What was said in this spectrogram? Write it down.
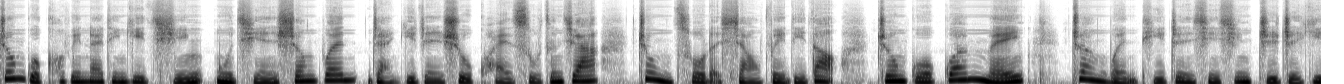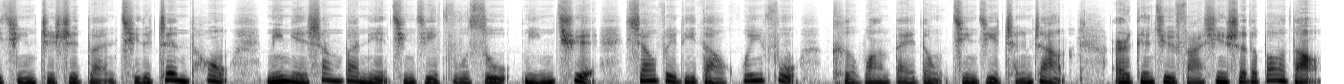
中国 COVID-19 疫情目前升温，染疫人数快速增加，重挫了消费力道。中国官媒撰文提振信心，直指疫情只是短期的阵痛，明年上半年经济复苏明确，消费力道恢复，可望带动经济成长。而根据法新社的报道，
